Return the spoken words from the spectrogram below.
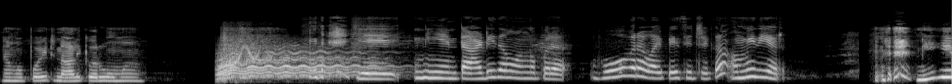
நம்ம போயிட்டு நாளைக்கு வருவோமா? ஏய் நீ என்கிட்ட அடி தான் வாங்க போற. ஓவரா வாய் பேசிட்டு இருக்க. அமைதியார் நீயே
